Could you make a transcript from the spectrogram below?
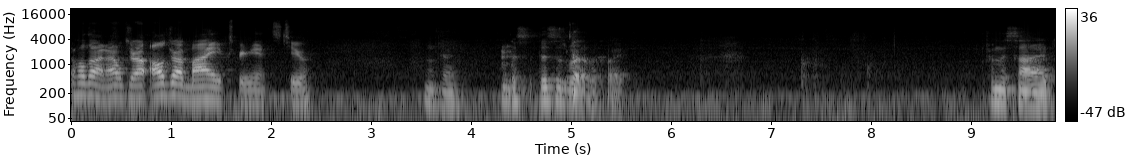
Hold on, I'll draw. I'll draw my experience too. Okay. Hmm. This this is what it looked like. From the side.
